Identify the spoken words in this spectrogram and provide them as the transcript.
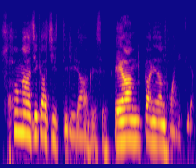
송아지같이 뛰리라 그랬어요. 애안간에 난 송아지 뛰어야 돼.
